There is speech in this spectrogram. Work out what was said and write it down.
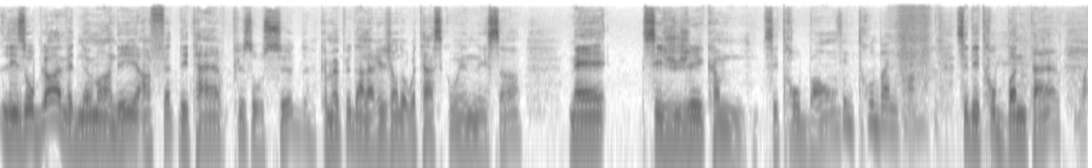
Les Oblats avaient demandé, en fait, des terres plus au sud, comme un peu dans la région de Wetaskiwin et ça, mais c'est jugé comme c'est trop bon. C'est de trop bonne terre. C'est des trop bonnes terres. Ouais.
